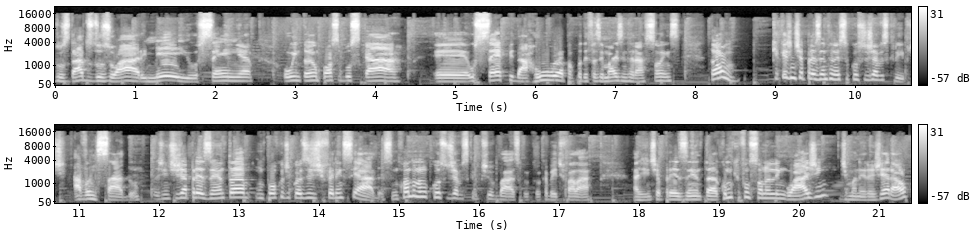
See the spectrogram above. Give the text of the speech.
dos dados do usuário, e-mail, senha, ou então eu posso buscar é, o CEP da rua para poder fazer mais interações. Então, o que, que, a gente apresenta nesse curso de JavaScript avançado? A gente já apresenta um pouco de coisas diferenciadas. Enquanto no curso de JavaScript básico que eu acabei de falar, a gente apresenta como que funciona a linguagem de maneira geral.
